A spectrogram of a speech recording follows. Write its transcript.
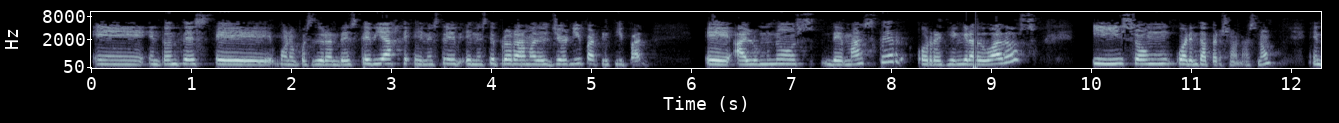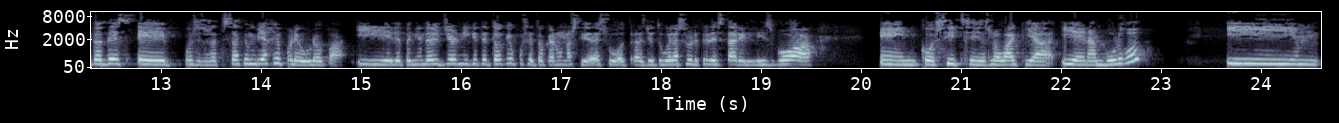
Eh, entonces, eh, bueno, pues durante este viaje, en este, en este programa del Journey participan eh, alumnos de máster o recién graduados y son 40 personas, ¿no? Entonces, pues eso, se hace un viaje por Europa y dependiendo del journey que te toque, pues se tocan unas ciudades u otras. Yo tuve la suerte de estar en Lisboa, en Kosice, Eslovaquia y en Hamburgo. Y,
